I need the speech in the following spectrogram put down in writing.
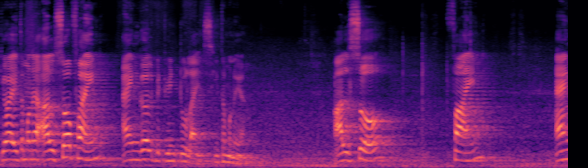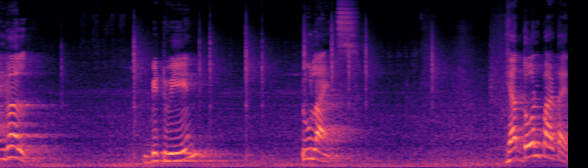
किंवा इथं म्हणून also find angle between two lines इथं म्हणूया also find angle between two lines ह्या दोन पार्ट आहेत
